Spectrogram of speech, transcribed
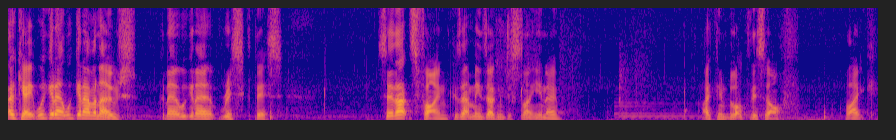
Okay, we're gonna we're gonna have a nose. We're Gonna we're gonna risk this. So that's fine because that means I can just like you know I can block this off. Like,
